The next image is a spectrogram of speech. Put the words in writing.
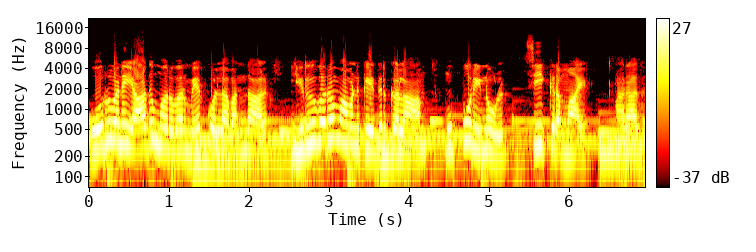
ஒருவனை யாதும் ஒருவர் மேற்கொள்ள வந்தால் இருவரும் அவனுக்கு எதிர்க்கலாம். முப்புரி நூல் சீக்கிரமாய் வராது.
